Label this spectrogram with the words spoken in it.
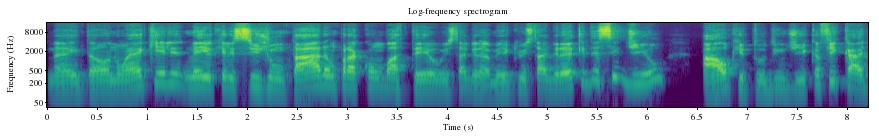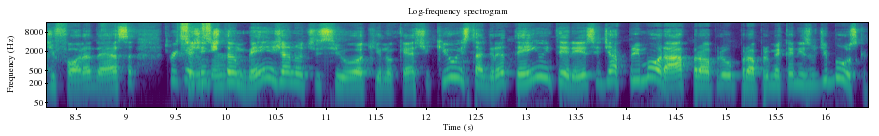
Né? Então não é que ele meio que eles se juntaram para combater o Instagram, meio que o Instagram que decidiu ao que tudo indica, ficar de fora dessa, porque sim, a gente sim. também já noticiou aqui no cast que o Instagram tem o interesse de aprimorar próprio, o próprio mecanismo de busca.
